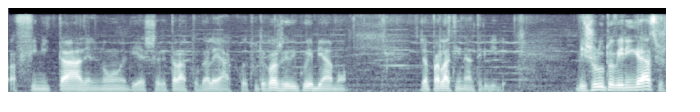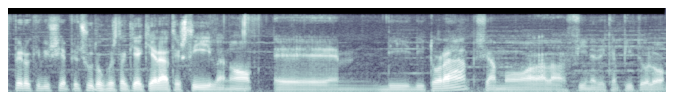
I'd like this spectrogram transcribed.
affinità del nome di essere tratto dalle acque, tutte cose di cui abbiamo già parlato in altri video. Vi saluto, vi ringrazio, spero che vi sia piaciuta questa chiacchierata estiva no? eh, di, di Torah, siamo alla fine del capitolo,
